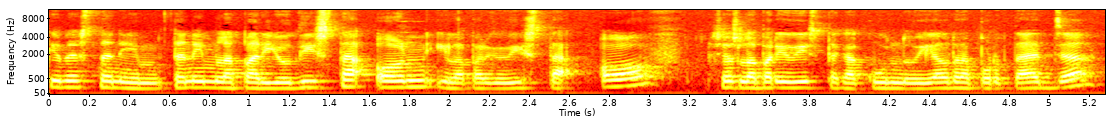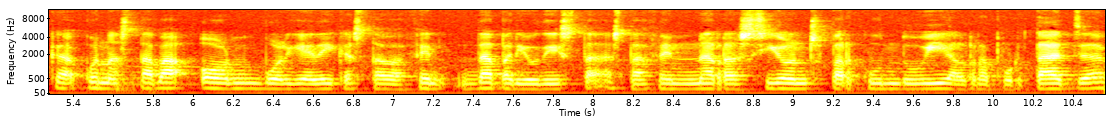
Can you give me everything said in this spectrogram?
Què més tenim? Tenim la periodista on i la periodista off. Això és la periodista que conduïa el reportatge, que quan estava on volia dir que estava fent de periodista, estava fent narracions per conduir el reportatge.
